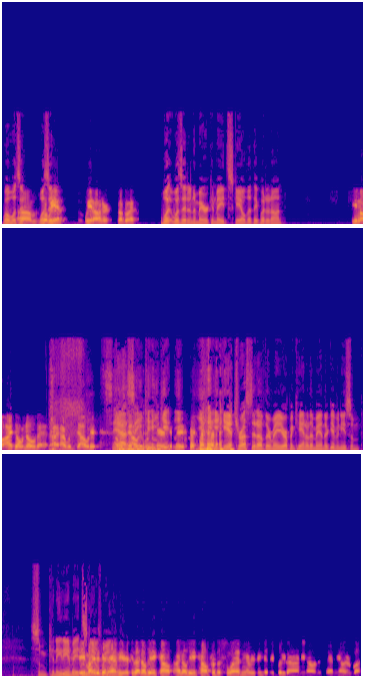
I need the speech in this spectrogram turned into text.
Well, was it Um, was but we had we had hundred. No, go ahead. what was it an American made scale that they put it on? You know, I don't know that. I, I would doubt it. Yeah, see, it was you, can't, you, you- you can't trust it up there, man. You're up in Canada, man. They're giving you some some Canadian made. It might have been man. heavier because I know the account. I know the account for the sled and everything that they put it on. You know, and this that and the other. But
